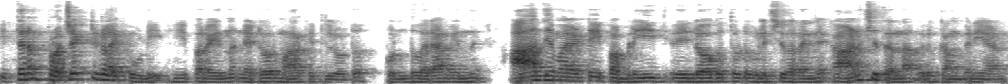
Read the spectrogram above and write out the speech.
ഇത്തരം പ്രൊജക്റ്റുകളെ കൂടി ഈ പറയുന്ന നെറ്റ്വർക്ക് മാർക്കറ്റിലോട്ട് കൊണ്ടുവരാം എന്ന് ആദ്യമായിട്ട് ഈ പബ്ലിക് ഈ ലോകത്തോട് വിളിച്ചു പറഞ്ഞ് കാണിച്ചു തന്ന ഒരു കമ്പനിയാണ്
